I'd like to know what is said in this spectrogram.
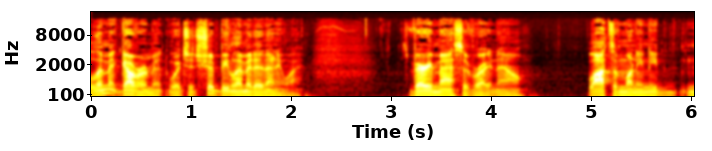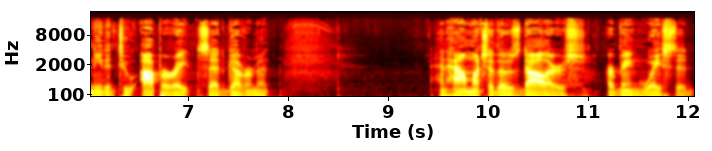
limit government, which it should be limited anyway. It's very massive right now. Lots of money need, needed to operate said government. And how much of those dollars are being wasted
